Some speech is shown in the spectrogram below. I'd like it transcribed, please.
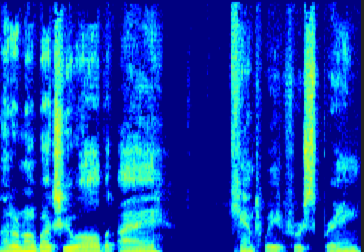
I don't know about you all, but I can't wait for spring.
